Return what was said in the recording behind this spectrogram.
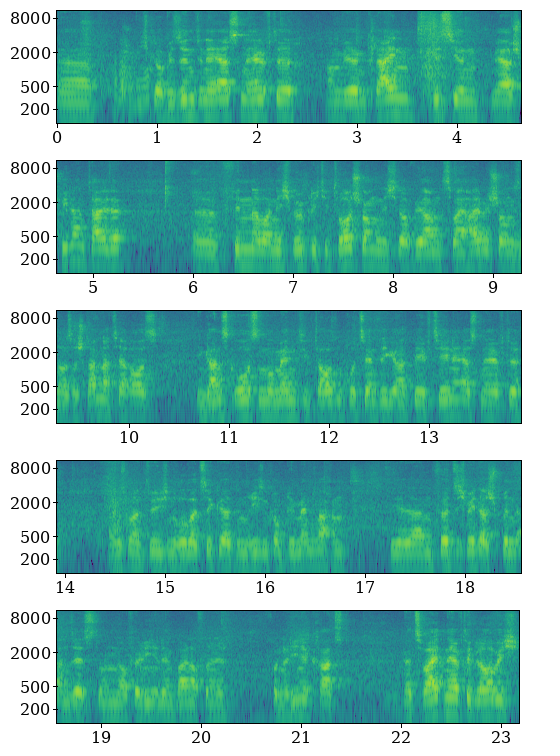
Äh, ich glaube, wir sind in der ersten Hälfte, haben wir ein klein bisschen mehr Spielanteile. Äh, finden aber nicht wirklich die Torchancen. Ich glaube, wir haben zwei halbe Chancen aus der Standards heraus. Den ganz großen Moment, die tausendprozentige hat BFC in der ersten Hälfte. Da muss man natürlich einen Robert Zickert ein Riesenkompliment machen, wie er dann einen 40 Meter Sprint ansetzt und auf der Linie den Ball noch von der, von der Linie kratzt. In der zweiten Hälfte, glaube ich,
